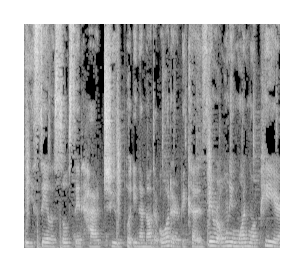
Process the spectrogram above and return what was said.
the sale associate had to put in another order because there were only one more pair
